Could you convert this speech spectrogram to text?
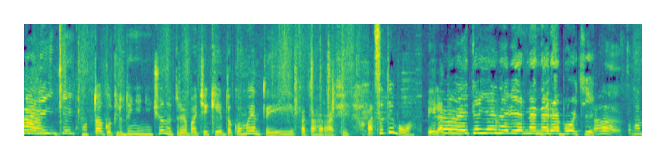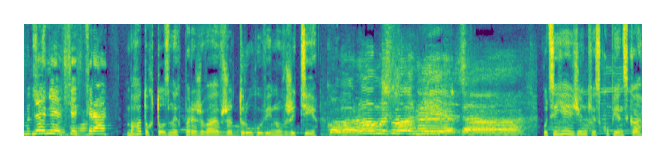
маленький. От так от людині нічого не треба, тільки документи і фотографії. А це ти була? Еля, ти А, это я, наверное, на работе. Та, вона Я медсестрою була. сестра. Багато хто з них переживає вже другу війну в житті. У цієї жінки з Куп'янська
